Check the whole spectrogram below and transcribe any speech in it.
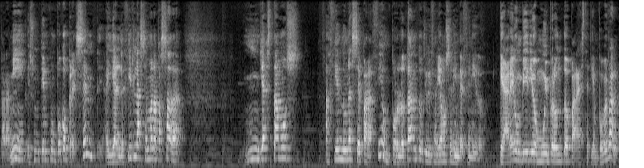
para mí es un tiempo un poco presente. Y al decir la semana pasada, mm, ya estamos haciendo una separación, por lo tanto utilizaríamos el indefinido. Que haré un vídeo muy pronto para este tiempo verbal.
